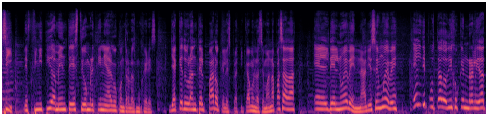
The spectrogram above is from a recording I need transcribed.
Sí, definitivamente este hombre tiene algo contra las mujeres, ya que durante el paro que les platicamos la semana pasada, el del 9 Nadie se mueve, el diputado dijo que en realidad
